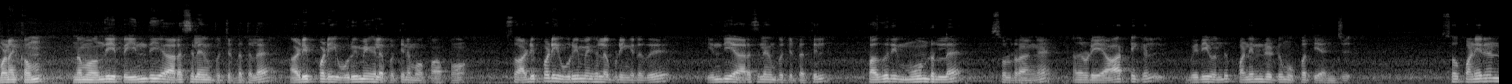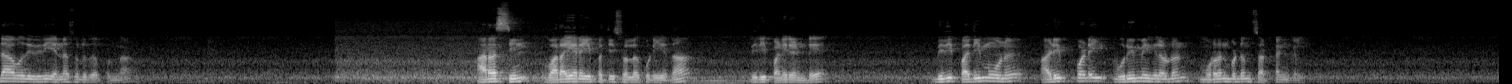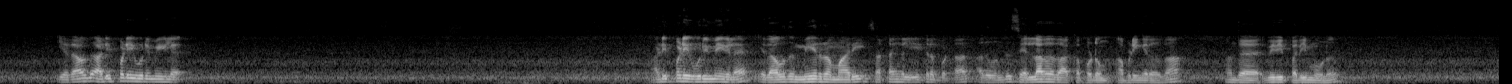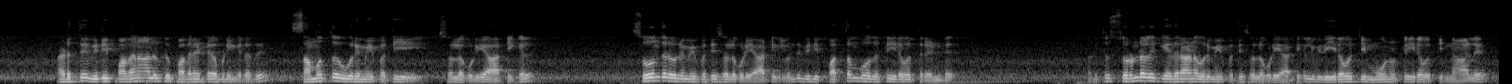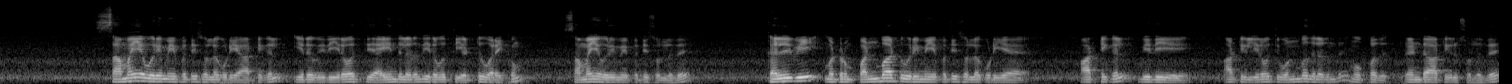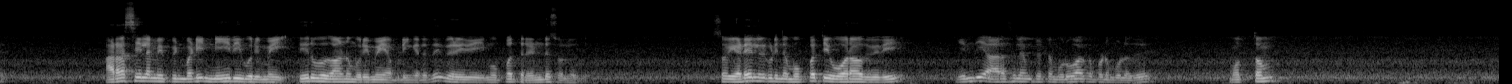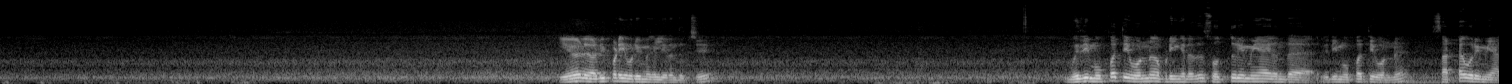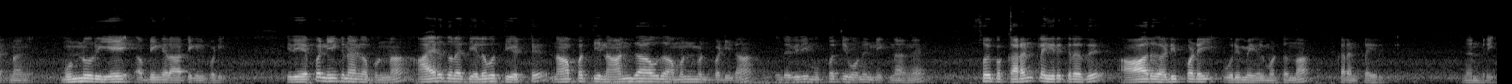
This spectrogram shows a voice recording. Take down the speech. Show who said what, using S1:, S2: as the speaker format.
S1: வணக்கம். நம்ம வந்து இப்போ இந்திய அரசியலமைப்பு சட்டத்தில் அடிப்படை உரிமைகளை பற்றி நம்ம பார்ப்போம். ஸோ அடிப்படை உரிமைகள் அப்படிங்கிறது இந்திய அரசியலமைப்பு சட்டத்தில் பகுதி மூன்றில் சொல்கிறாங்க அதனுடைய ஆர்டிக்கல் விதி வந்து பன்னிரெண்டு டு முப்பத்தி அஞ்சு. ஸோ பன்னிரெண்டாவது விதி என்ன சொல்லுது அப்படின்னா அரசின் வரையறை பற்றி சொல்லக்கூடியதான் விதி பன்னிரெண்டு. விதி பதிமூணு அடிப்படை உரிமைகளுடன் முரண்படும் சட்டங்கள். ஏதாவது அடிப்படை உரிமைகளை. அடிப்படை உரிமைகளை ஏதாவது மீறுற மாதிரி சட்டங்கள் இயற்றப்பட்டால் அது வந்து செல்லாததாக்கப்படும் அப்படிங்கிறது தான் அந்த விதி பதிமூணு. அடுத்து விதி பதினாலு டு பதினெட்டு அப்படிங்கிறது சமத்துவ உரிமை பற்றி சொல்லக்கூடிய ஆர்டிக்கல் சுதந்திர உரிமை பற்றி சொல்லக்கூடிய ஆர்டிக்கல் வந்து விதி பத்தொம்போது டு இருபத்தி ரெண்டு அடுத்து சுரண்டலுக்கு எதிரான உரிமை பற்றி சொல்லக்கூடிய ஆர்டிக்கல் விதி இருபத்தி மூணு டு இருபத்தி நாலு. சமய உரிமை பற்றி சொல்லக்கூடிய ஆர்டிகல் இரு இது இருபத்தி ஐந்துலேருந்து இருபத்தி எட்டு வரைக்கும் சமய உரிமை பற்றி சொல்லுது. கல்வி மற்றும் பண்பாட்டு உரிமையை பற்றி சொல்லக்கூடிய ஆர்டிகல் விதி ஆர்டிகல் இருபத்தி ஒன்பதுலேருந்து முப்பது ரெண்டு ஆர்டிகல் சொல்லுது. அரசியலமைப்பின்படி நீதி உரிமை தீர்வு காணும் உரிமை அப்படிங்கிறது விதி முப்பத்தி ரெண்டு சொல்லுது. ஸோ இடையில் இருக்கக்கூடிய இந்த முப்பத்தி ஓராவது விதி இந்திய அரசியலமைப்பு திட்டம் உருவாக்கப்படும் பொழுது மொத்தம் ஏழு அடிப்படை உரிமைகள் இருந்துச்சு. விதி முப்பத்தி ஒன்று அப்படிங்கிறது சொத்துரிமையாக இருந்த விதி முப்பத்தி ஒன்று சட்ட உரிமையாக்குனாங்க முந்நூறு ஏ அப்படிங்கிற ஆர்டிகல் படி. இது எப்போ நீக்கினாங்க அப்படின்னா ஆயிரத்தி தொள்ளாயிரத்தி எழுபத்தி எட்டு நாற்பத்தி நான்காவது அமெண்ட்மெண்ட் படி தான் இந்த விதி முப்பத்தி ஒன்று நீக்கினாங்க. ஸோ இப்போ கரண்ட்டில் இருக்கிறது ஆறு அடிப்படை உரிமைகள் மட்டும்தான் கரண்ட்டில் இருக்குது நன்றி.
